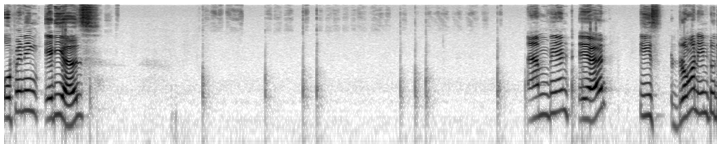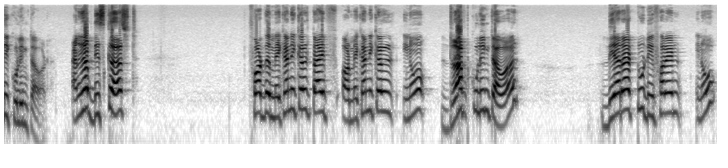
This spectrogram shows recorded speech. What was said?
opening areas ambient air is drawn into the cooling tower. And we have discussed for the mechanical type or mechanical you know draft cooling tower there are two different you know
